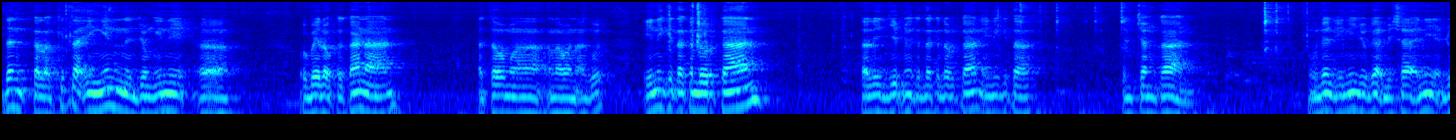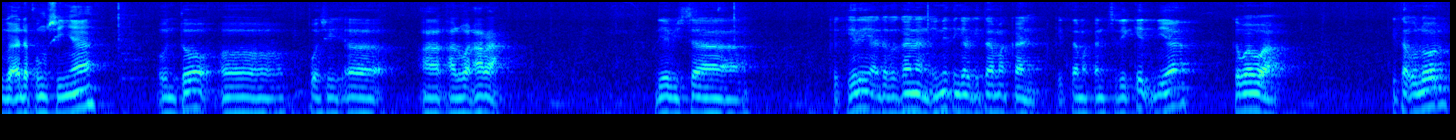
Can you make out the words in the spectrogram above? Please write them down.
Dan kalau kita ingin jong ini eh, berbelok ke kanan atau melawan agus ini kita kendorkan tali jeepnya kita kendorkan ini kita kencangkan. Kemudian ini juga bisa ini juga ada fungsinya untuk eh, posisi eh, haluan arah. Dia bisa ke kiri atau ke kanan. Ini tinggal kita makan. Kita makan sedikit dia ke bawah. Kita ulur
